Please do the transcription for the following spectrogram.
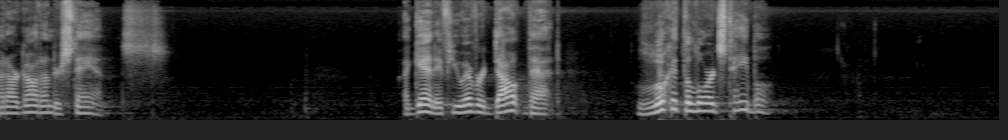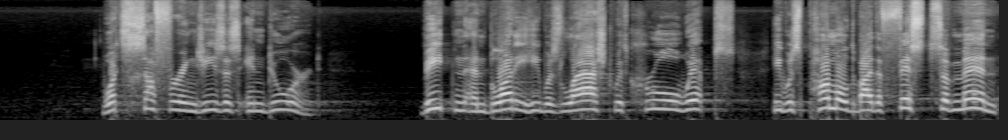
But our God understands. Again, if you ever doubt that, look at the Lord's table. What suffering Jesus endured. Beaten and bloody, he was lashed with cruel whips. He was pummeled by the fists of men.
